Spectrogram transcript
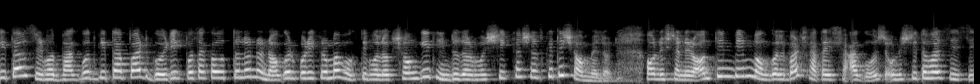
গীতা ও শ্রীমদ ভাগবত গীতা পাঠ, গৈরিক পতাকা উত্তোলন ও নগর পরিক্রমা, ভক্তিমূলক সংগীত, হিন্দু ধর্ম, শিক্ষা, সংস্কৃতি সম্মেলন। অনুষ্ঠানের অন্তিম দিন মঙ্গলবার, সাতাইশ আগস্ট, অনুষ্ঠিত হয় শ্রী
